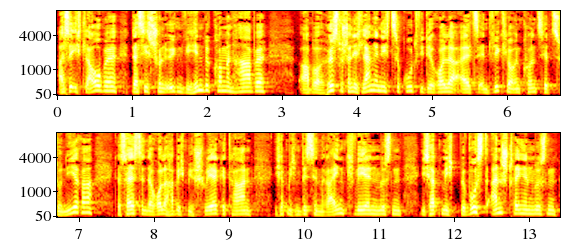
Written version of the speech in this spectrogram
Also ich glaube, dass ich es schon irgendwie hinbekommen habe, aber höchstwahrscheinlich lange nicht so gut wie die Rolle als Entwickler und Konzeptionierer. Das heißt, in der Rolle habe ich mich schwer getan, ich habe mich ein bisschen reinquälen müssen, ich habe mich bewusst anstrengen müssen,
